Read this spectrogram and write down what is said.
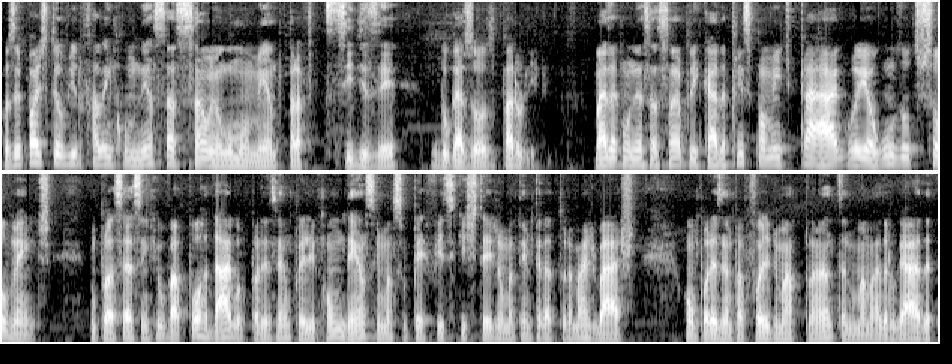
Você pode ter ouvido falar em condensação em algum momento para se dizer do gasoso para o líquido. Mas a condensação é aplicada principalmente para água e alguns outros solventes. no processo em que o vapor d'água, por exemplo, ele condensa em uma superfície que esteja a uma temperatura mais baixa, como por exemplo a folha de uma planta numa madrugada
